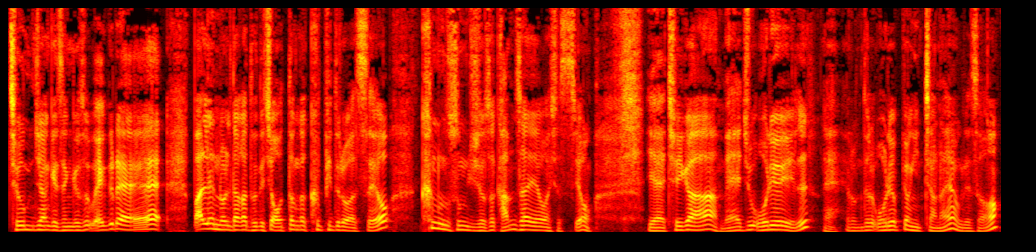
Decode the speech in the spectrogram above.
점잖게 생겨서 왜 그래? 빨래 놀다가 도대체 어떤가 급히 들어왔어요? 큰 웃음 주셔서 감사해요 하셨어요. 예, 저희가 매주 월요일, 네, 여러분들 월요병 있잖아요. 그래서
